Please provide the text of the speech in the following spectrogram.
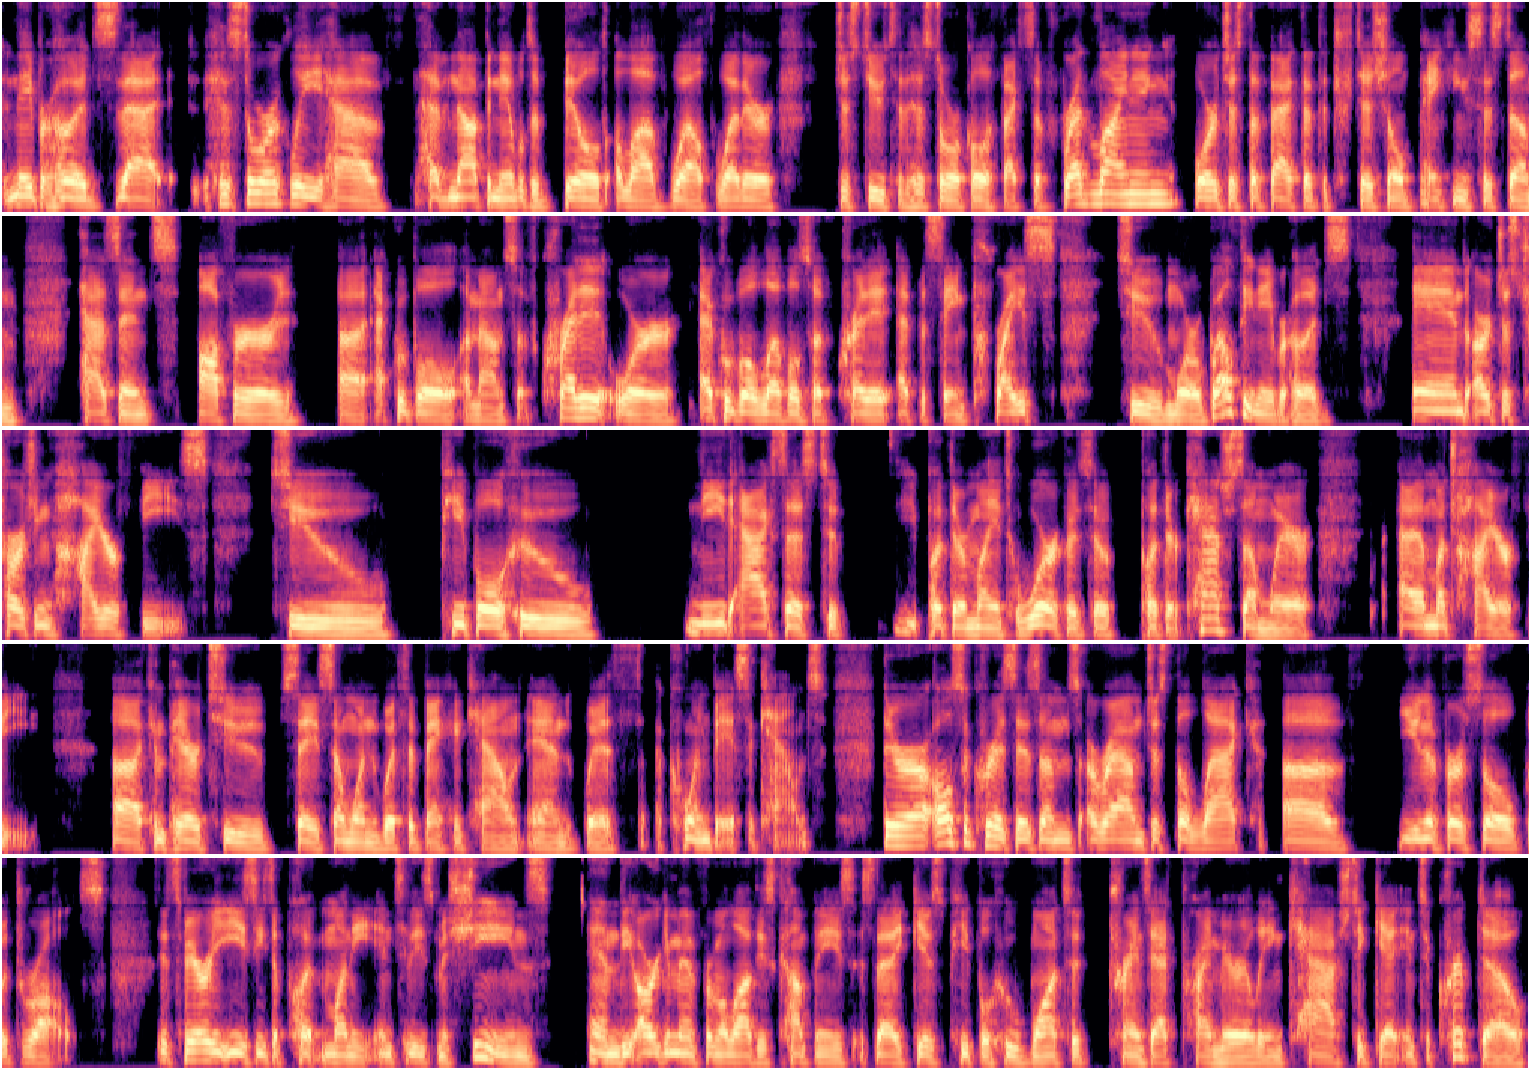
neighborhoods that historically have have not been able to build a lot of wealth whether just due to the historical effects of redlining or just the fact that the traditional banking system hasn't offered uh, equitable amounts of credit or equitable levels of credit at the same price to more wealthy neighborhoods and are just charging higher fees to people who need access to put their money to work or to put their cash somewhere at a much higher fee uh, compared to, say, someone with a bank account and with a Coinbase account. There are also criticisms around just the lack of universal withdrawals. It's very easy to put money into these machines. And the argument from a lot of these companies is that it gives people who want to transact primarily in cash to get into crypto.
